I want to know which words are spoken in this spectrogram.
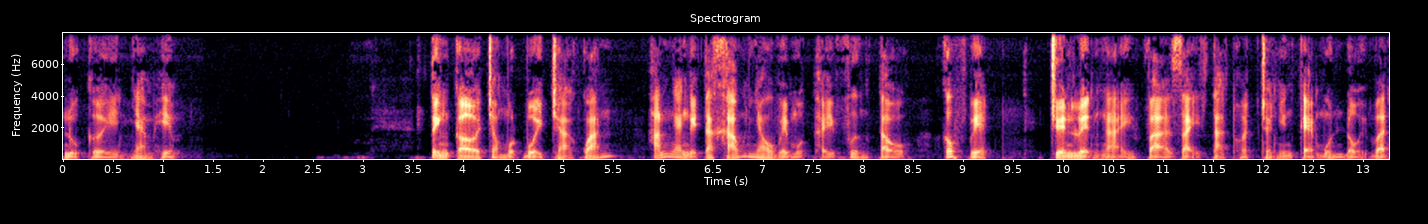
nụ cười nham hiểm. Tình cờ trong một buổi trà quán, hắn nghe người ta kháo nhau về một thầy phương tàu, gốc Việt, truyền luyện ngải và dạy tà thuật cho những kẻ muốn đổi vận.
